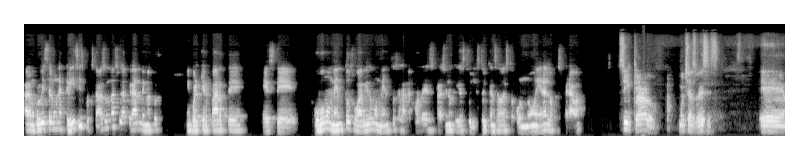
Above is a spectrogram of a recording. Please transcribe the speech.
A lo mejor viste alguna crisis porque estabas en una ciudad grande, ¿no? en cualquier parte, este, hubo momentos o ha habido momentos a lo mejor de desesperación o que digas, estoy, estoy cansado de esto o no era lo que esperaba. Sí, claro, muchas veces. Eh,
